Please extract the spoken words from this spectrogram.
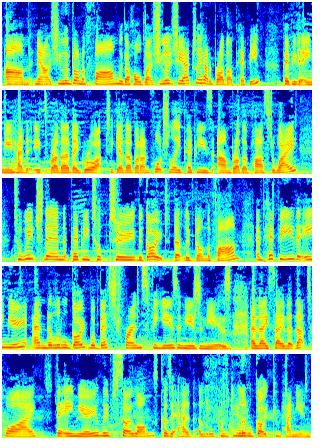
Um, now she lived on a farm with a whole bunch. She she actually had a brother, Peppy. Peppy the emu had its brother. They grew up together, but unfortunately, Peppy's um, brother passed away. To which then Peppy took to the goat that lived on the farm. And Peppy, the emu, and the little goat were best friends for years and years and years. And they say that that's why the emu lived so long, because it had a little com- little goat companion.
